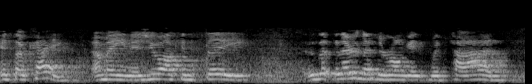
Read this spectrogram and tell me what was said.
it's okay. I mean, as you all can see, there's nothing wrong with Ty and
